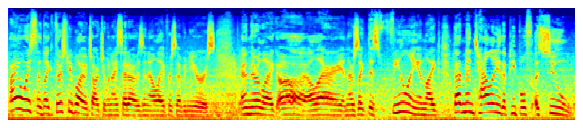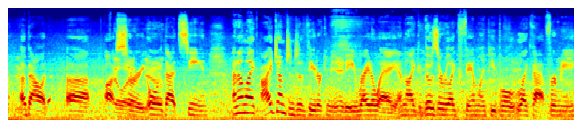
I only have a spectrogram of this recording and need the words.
I always said like there's people I would talk to when I said I was in LA for seven years, and they're like, oh LA, and there's like this feeling and like that mentality that people assume about uh, us LA, or, yeah. or that scene. And I'm like, I jumped into the theater community right away. And like, those are like family people like that for me.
